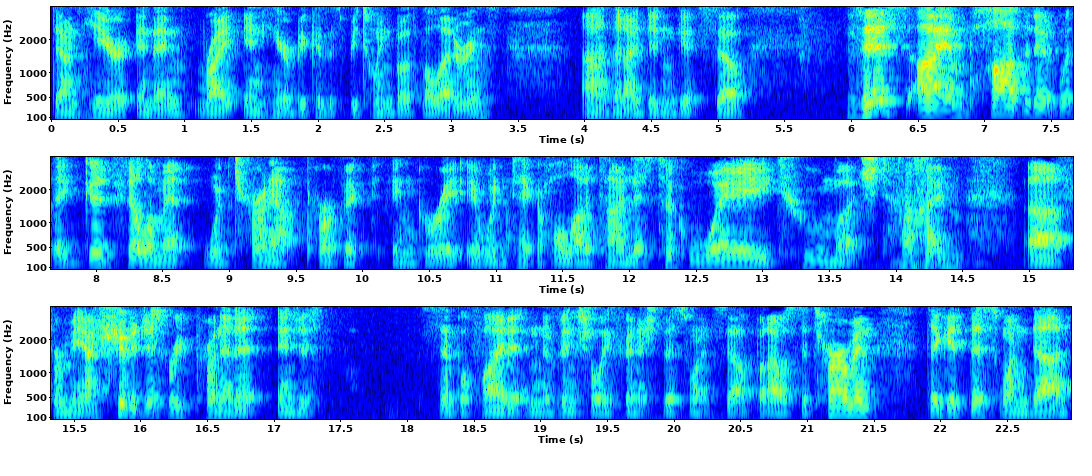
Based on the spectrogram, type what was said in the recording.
down here and then right in here because it's between both the letterings uh, that I didn't get. So this, I am positive, with a good filament, would turn out perfect and great. It wouldn't take a whole lot of time. This took way too much time uh, for me. I should have just reprinted it and just simplified it and eventually finished this one itself. But I was determined to get this one done.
